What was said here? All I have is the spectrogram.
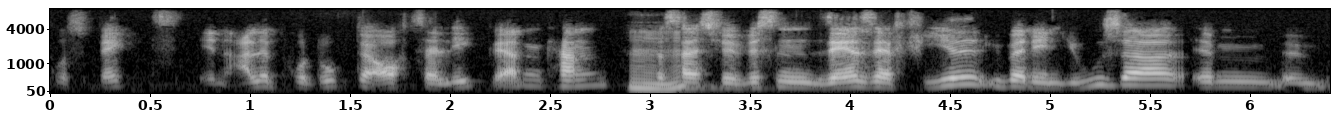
Prospekt in alle Produkte auch zerlegt werden kann. Mhm. Das heißt, wir wissen sehr, sehr viel über den User, ähm,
